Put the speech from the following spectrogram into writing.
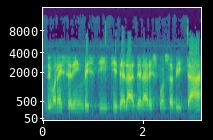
devono essere investiti della, della responsabilità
